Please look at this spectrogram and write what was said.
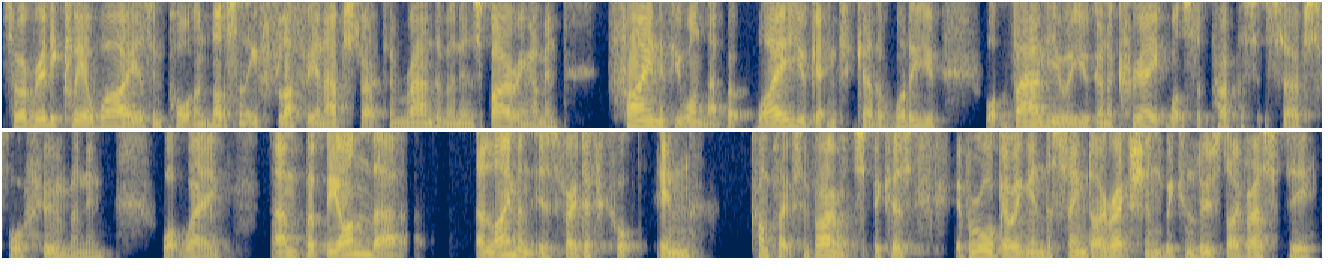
So a really clear why is important, not something fluffy and abstract and random and inspiring. I mean, fine if you want that, but why are you getting together? What are you, what value are you going to create? What's the purpose it serves for whom and in what way? Um, but beyond that, alignment is very difficult in complex environments because if we're all going in the same direction, we can lose diversity.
